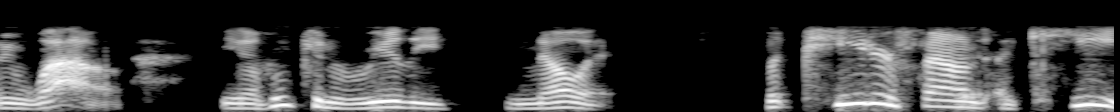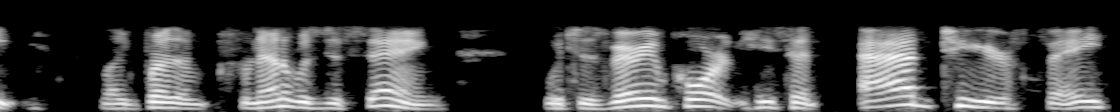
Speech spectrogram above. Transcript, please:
I mean, wow, you know, who can really know it? But Peter found a key, like Brother Fernando was just saying, which is very important. He said, add to your faith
